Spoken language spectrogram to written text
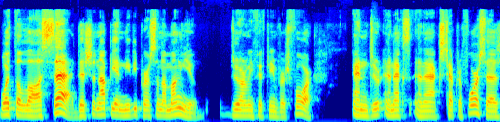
what the law said. There should not be a needy person among you. Deuteronomy 15, verse 4. And in Acts, in Acts chapter 4 says,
